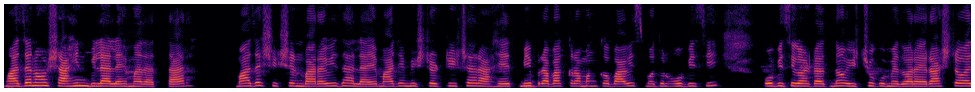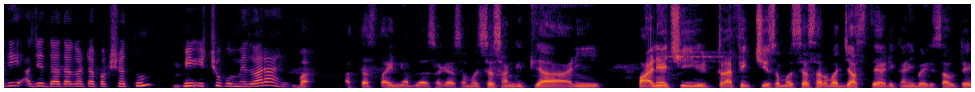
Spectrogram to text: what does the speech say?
माझं नाव शाहीन बिलाल अहमद अत्तार. माझं शिक्षण बारावी झालं आहे माझे मिस्टर टीचर आहेत. मी प्रभाग क्रमांक बावीस मधून ओबीसी ओबीसी गटातनं इच्छुक उमेदवार आहे. राष्ट्रवादी अजितदादा गटापक्षातून मी इच्छुक उमेदवार आहे. आत्ताच ताईंनी आपल्याला सगळ्या समस्या सांगितल्या आणि पाण्याची ट्रॅफिकची समस्या सर्वात जास्त या ठिकाणी भेडसावते.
